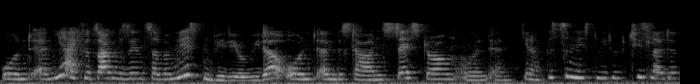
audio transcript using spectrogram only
Und ähm, ja, ich würde sagen, wir sehen uns dann beim nächsten Video wieder. Und ähm, bis dahin, stay strong und ähm, genau, bis zum nächsten Video. Tschüss, Leute.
